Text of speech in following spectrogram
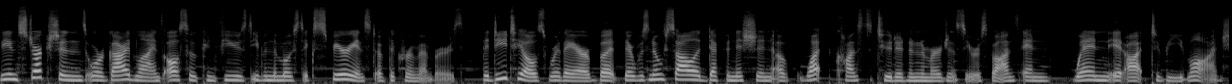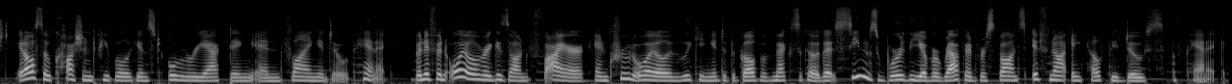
The instructions or guidelines also confused even the most experienced of the crew members. The details were there, but there was no solid definition of what constituted an emergency response and when it ought to be launched. It also cautioned people against overreacting and flying into a panic. But if an oil rig is on fire and crude oil is leaking into the Gulf of Mexico, that seems worthy of a rapid response, if not a healthy dose of panic.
